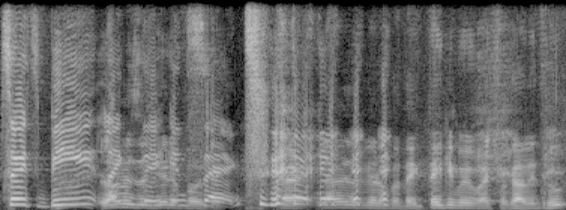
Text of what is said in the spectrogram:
so it's B like Love the insect. thing. That was a beautiful thing. Thank you very much for coming through.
